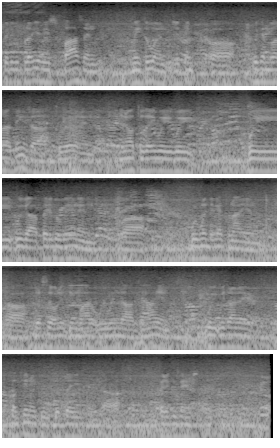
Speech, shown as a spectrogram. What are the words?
Pretty good player. He's fast and me too. And you think uh, we can do a lot of things uh, together. And you know, today we we we we got a pretty good game and uh, we win the game tonight. And uh, that's the only thing matter. We win uh, tonight and we we try to continue to, to play uh, pretty good games.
